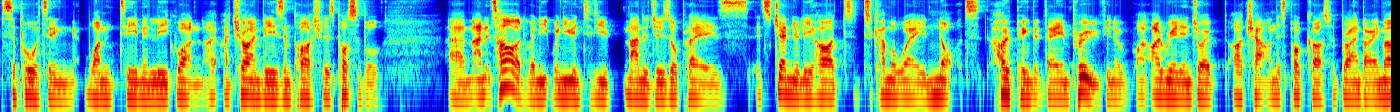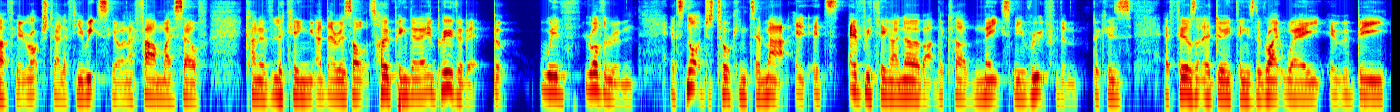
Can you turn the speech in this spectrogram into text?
supporting one team in League One, I, I try and be as impartial as possible Um, and it's hard when you when you interview managers or players. It's genuinely hard to, to come away not hoping that they improve. You know, I, I, really enjoyed our chat on this podcast with Brian Barry Murphy at Rochdale a few weeks ago, and I found myself kind of looking at their results, hoping that they improve a bit. But with Rotherham, it's not just talking to Matt. It, it's everything I know about the club makes me root for them because it feels like they're doing things the right way. It would be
